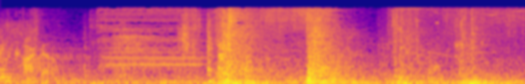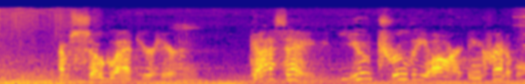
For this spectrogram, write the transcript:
Delivering cargo. I'm so glad you're here. Gotta say, you truly are incredible.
